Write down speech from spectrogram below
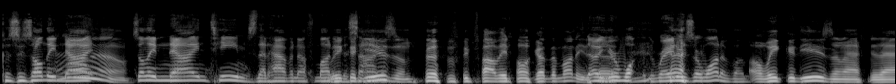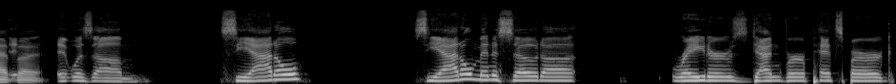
Because there's only nine. know. There's only nine teams that have enough money. We to could sign use him. them. we probably don't got the money. No, though. you're one, the Raiders are one of them. Oh, we could use them after that, It- but It was um, Seattle, Seattle, Minnesota, Raiders, Denver, Pittsburgh,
